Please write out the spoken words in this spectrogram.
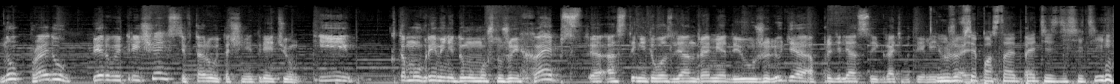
Ну, пройду первые три части, вторую, точнее, третью, и тому времени, думаю, может, уже и хайп э, остынет возле Андромеды, и уже люди определятся играть в этой линии. И уже все поставят 5 из 10,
